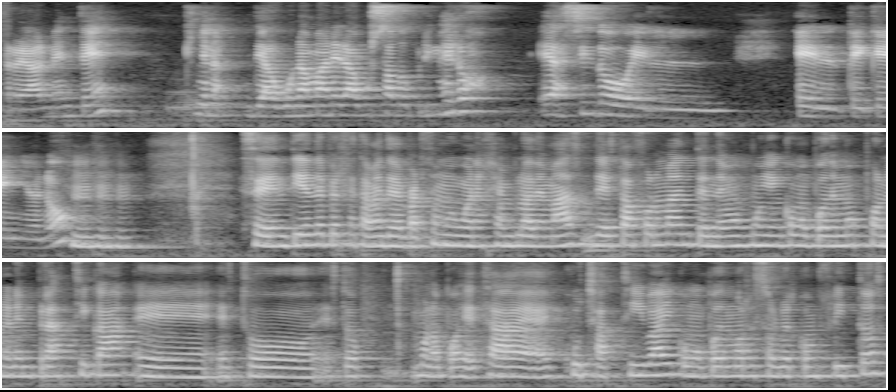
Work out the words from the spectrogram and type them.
realmente quien de alguna manera ha abusado primero ha sido el, el pequeño, ¿no? Se entiende perfectamente, me parece un muy buen ejemplo. Además, de esta forma entendemos muy bien cómo podemos poner en práctica eh, esto, esto, bueno, pues esta escucha activa y cómo podemos resolver conflictos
